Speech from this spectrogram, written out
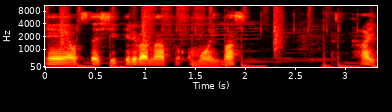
えー、お伝えしていければなと思います。はい。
